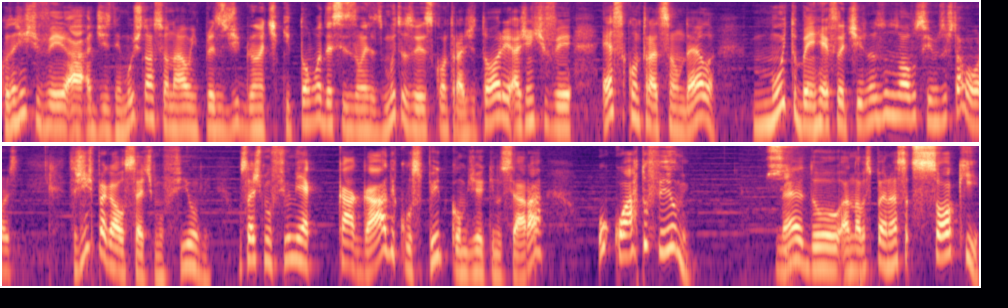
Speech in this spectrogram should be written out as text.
Quando a gente vê a, Disney multinacional, empresa gigante que toma decisões muitas vezes contraditórias, a gente vê essa contradição dela muito bem refletida nos novos filmes do Star Wars. Se a gente pegar o sétimo filme, o sétimo filme é cagado e cuspido, como diz aqui no Ceará, o quarto filme, Sim. né, do A Nova Esperança, só que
